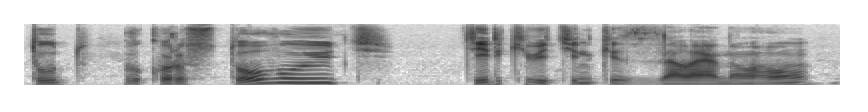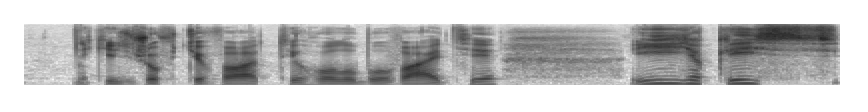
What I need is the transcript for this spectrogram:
тут використовують тільки відтінки зеленого. якісь жовтюваті, голубуваті. І якийсь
